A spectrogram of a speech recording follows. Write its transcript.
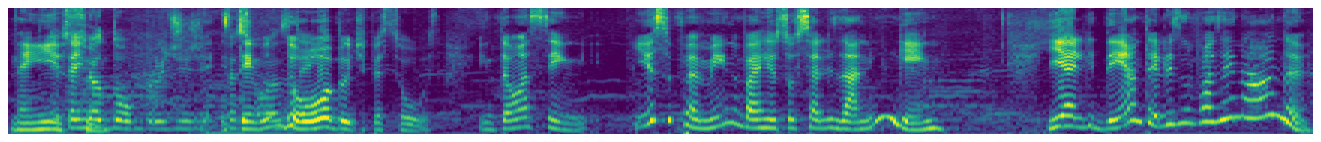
nem E isso. tem o dobro de gente. E tem o dobro de pessoas. Então, assim, isso pra mim não vai ressocializar ninguém. E ali dentro eles não fazem nada.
